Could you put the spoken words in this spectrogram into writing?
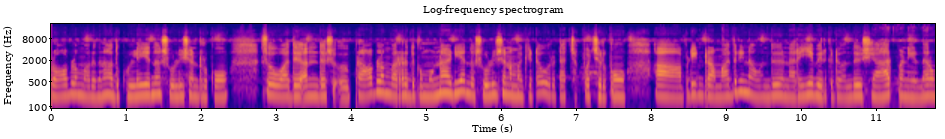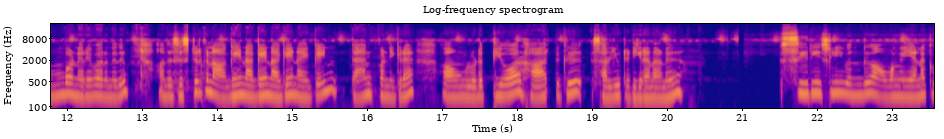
ப்ராப்ளம் வருதுன்னா அதுக்குள்ளேயே தான் சொல்யூஷன் இருக்கும். ஸோ அது அந்த ப்ராப்ளம் வர்றதுக்கு முன்னாடியே அந்த சொல்யூஷன் நம்மக்கிட்ட ஒரு டச்சப் வச்சுருக்கோம். அப்படின்ற மாதிரி நான் வந்து நிறைய பேர்கிட்ட வந்து ஷேர் பண்ணியிருந்தேன். ரொம்ப நிறைவாக இருந்தது. அந்த சிஸ்டருக்கு நான் again again again again thank பண்ணிக்கிறேன். அவங்களோட ப்யூர் ஹார்ட்டுக்கு சல்யூட் அடிக்கிறேன் நான். சீரியஸ்லி வந்து அவங்க எனக்கு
